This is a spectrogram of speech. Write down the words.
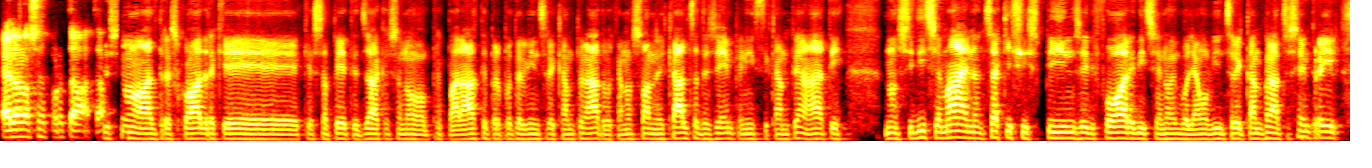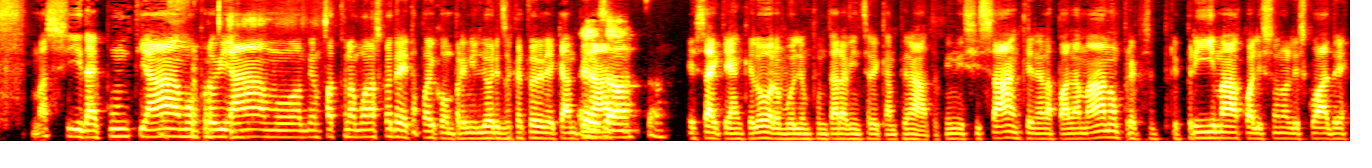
è alla nostra portata. Ci sono altre squadre che, che, sapete già che sono preparate per poter vincere il campionato, perché non so, nel calcio ad esempio inizi i campionati, non si dice mai, non c'è chi si spinge di fuori, dice noi vogliamo vincere il campionato, sempre il ma sì dai puntiamo, proviamo, abbiamo fatto una buona squadretta, poi compra i migliori giocatori del campionato. Esatto. E sai che anche loro vogliono puntare a vincere il campionato, quindi si sa anche nella pallamano pre- pre- prima quali sono le squadre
